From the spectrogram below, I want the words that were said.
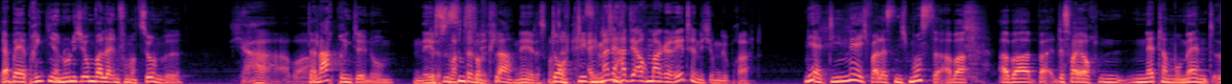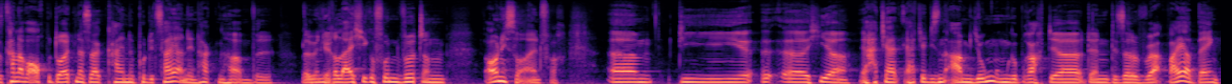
Ja, aber er bringt ihn ja nur nicht um, weil er Informationen will. Ja, aber. Danach bringt er ihn um. Nee, das, das ist uns doch nicht. klar. Nee, das macht doch, er. Ich meine, er hat ja auch Margarete nicht umgebracht. Nee, die nicht, weil er es nicht musste, aber, aber das war ja auch ein netter Moment. Es kann aber auch bedeuten, dass er keine Polizei an den Hacken haben will. Weil wenn okay. ihre Leiche gefunden wird, dann auch nicht so einfach. Ähm, die äh, äh hier, er hat ja, er hat ja diesen armen Jungen umgebracht, der denn dieser Wirebank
